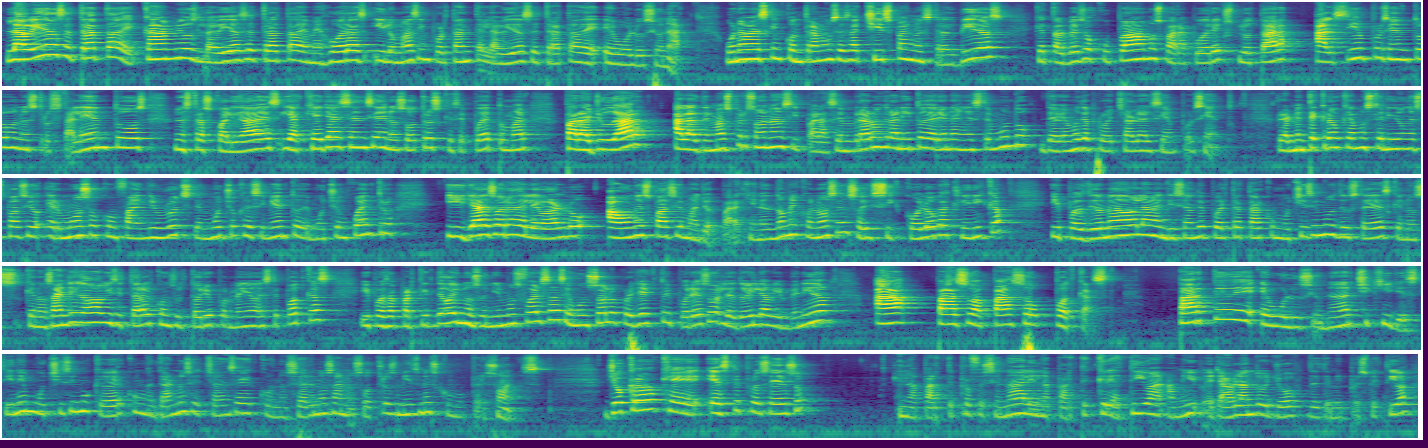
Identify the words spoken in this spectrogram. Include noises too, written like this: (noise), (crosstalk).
La vida se trata de cambios, la vida se trata de mejoras y lo más importante, la vida se trata de evolucionar. Una vez que encontramos esa chispa en nuestras vidas que tal vez ocupábamos para poder explotar al 100% nuestros talentos, nuestras cualidades y aquella esencia de nosotros que se puede tomar para ayudar a las demás personas y para sembrar un granito de arena en este mundo, debemos de aprovecharlo al 100%. Realmente creo que hemos tenido un espacio hermoso con Finding Roots de mucho crecimiento, de mucho encuentro y ya es hora de elevarlo a un espacio mayor. Para quienes no me conocen, soy psicóloga clínica y pues Dios me ha dado la bendición de poder tratar con muchísimos de ustedes que nos, que nos han llegado a visitar al consultorio por medio de este podcast. Y pues a partir de hoy nos unimos fuerzas en un solo proyecto y por eso les doy la bienvenida a Paso a Paso Podcast. Parte de evolucionar, chiquilles, tiene muchísimo que ver con darnos el chance de conocernos a nosotros mismos como personas. Yo creo que este proceso en la parte profesional, en la parte creativa, a mí, ya hablando yo desde mi perspectiva,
